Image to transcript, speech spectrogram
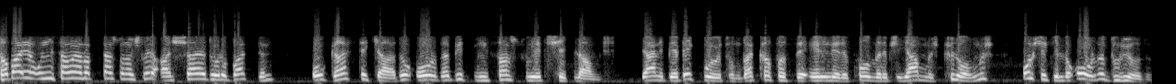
Sabahleyin o insanlara baktıktan sonra şöyle aşağıya doğru baktım. O gazete kağıdı orada bir insan sureti şekli almış. Yani bebek boyutunda kafası, elleri, kolları bir şey yanmış, kül olmuş. O şekilde orada duruyordu.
